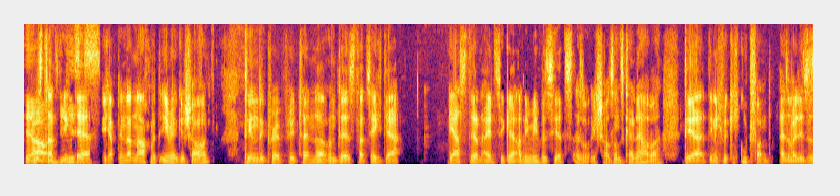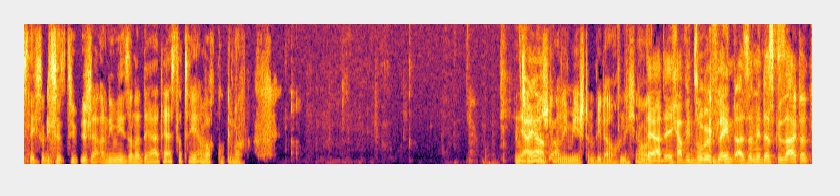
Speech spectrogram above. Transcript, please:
Ja, ist tatsächlich der, ich habe den danach mit Emil geschaut, den The Great Pretender, und der ist tatsächlich der erste und einzige Anime bis jetzt, also ich schaue sonst keine, aber der, den ich wirklich gut fand. Also, weil es ist nicht so dieses typische Anime, sondern der, der ist tatsächlich einfach gut gemacht. Ja, ja. Anime stimmt wieder auch nicht, aber Der hat, ich habe ihn so geflamed, als er mir das gesagt hat.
